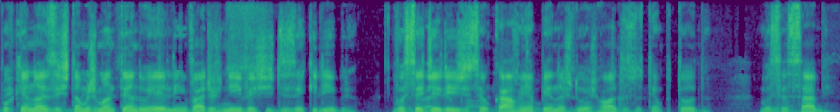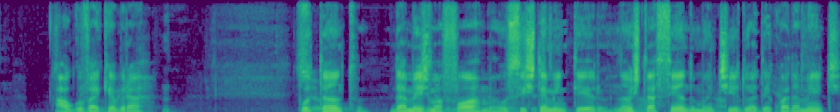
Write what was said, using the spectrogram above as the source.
porque nós estamos mantendo ele em vários níveis de desequilíbrio. Você dirige seu carro em apenas duas rodas o tempo todo, você sabe, algo vai quebrar. Portanto, da mesma forma, o sistema inteiro não está sendo mantido adequadamente.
